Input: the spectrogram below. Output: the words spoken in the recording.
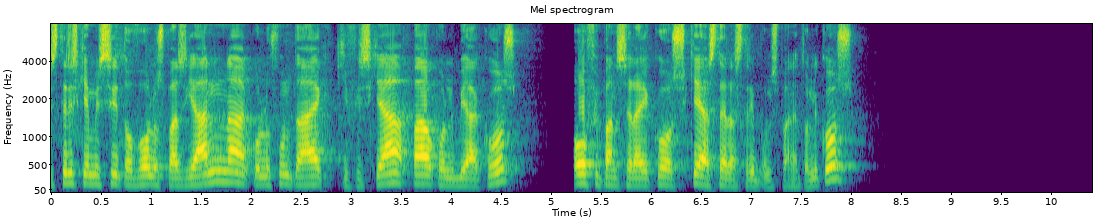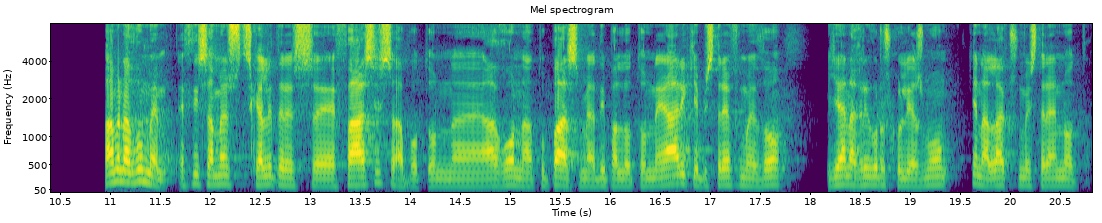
στις 3.30 το Βόλος Παζιάννηνα. Ακολουθούν τα ΑΕΚ Κηφισιά, Πάο Ολυμπιακό, Όφη Πανσεραϊκό και Αστέρας Τρίπολης Πανετολικός. Πάμε να δούμε ευθύς αμέσως τις καλύτερες φάσεις από τον ε, αγώνα του ΠΑΣ με αντίπαλο τον Νεάρη και επιστρέφουμε εδώ για ένα γρήγορο σχολιασμό και να αλλάξουμε ύστερα ενότητα.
